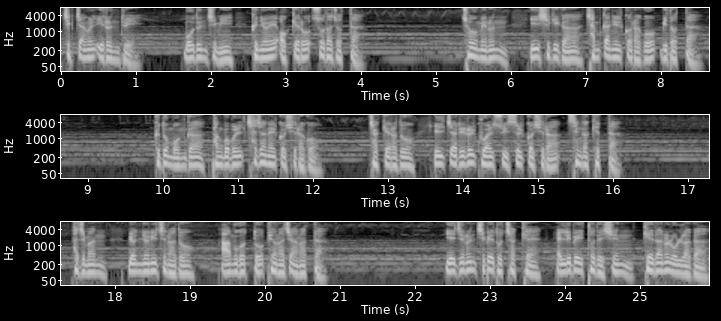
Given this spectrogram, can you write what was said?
직장을 잃은 뒤 모든 짐이 그녀의 어깨로 쏟아졌다. 처음에는 이 시기가 잠깐일 거라고 믿었다. 그도 뭔가 방법을 찾아낼 것이라고 작게라도 일자리를 구할 수 있을 것이라 생각했다. 하지만 몇 년이 지나도 아무것도 변하지 않았다. 예진은 집에 도착해 엘리베이터 대신 계단을 올라가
